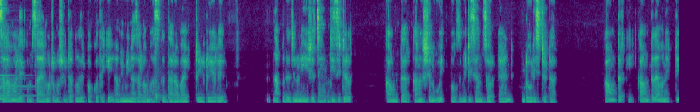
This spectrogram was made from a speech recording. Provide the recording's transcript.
আসসালামু আলাইকুম সাহেব অটোমেশন আপনাদের পক্ষ থেকে। আমি মিনাজ আলম, আজকের ধারাবাহিক টিউটোরিয়ালে আপনাদের জন্য নিয়ে এসেছি digital counter connection with proximity sensor and door স্টেটার কাউন্টার কি? কাউন্টার এমন একটি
